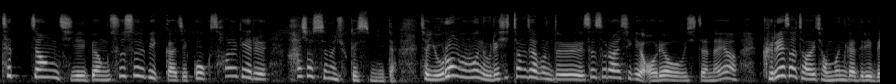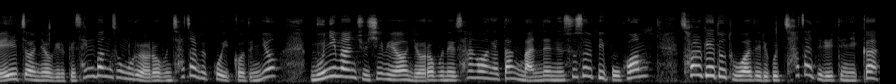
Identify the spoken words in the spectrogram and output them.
특정 질병 수술비까지 꼭 설계를 하셨으면 좋겠습니다. 자, 이런 부분 우리 시청자분들 스스로 하시기 어려우시잖아요. 그래서 저희 전문가들이 매일 저녁 이렇게 생방송으로 여러분 찾아뵙고 있거든요. 문의만 주시면 여러분의 상황에 딱 맞는 수술비 보험 설계도 도와드리고 찾아드릴 테니까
